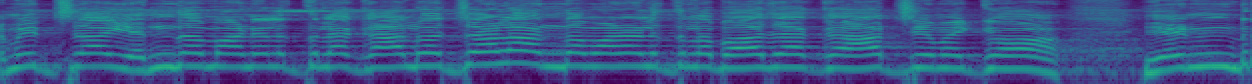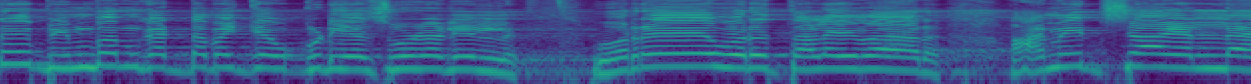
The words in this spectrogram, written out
அமித்ஷா எந்த மாநிலத்தில் கால் வச்சாலும் அந்த மாநிலத்தில் பாஜக ஆட்சி அமைக்கும். என்று பிம்பம் கட்டமைக்கக்கூடிய சூழலில் ஒரே ஒரு தலைவர் அமித்ஷா அல்ல.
